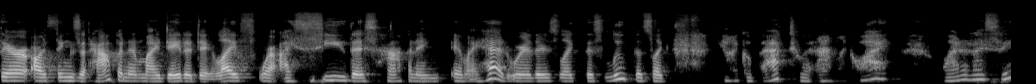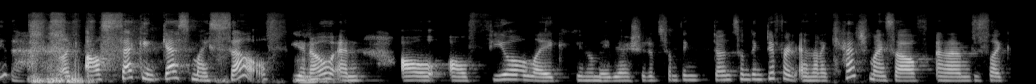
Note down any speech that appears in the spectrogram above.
there are things that happen in my day-to-day life where i see this happening in my head where there's like this loop that's like you know i go back to it. And i'm like why why did i say that? Like i'll second guess myself you mm-hmm. know and i'll i'll feel like you know maybe i should have something done something different. And then i catch myself and i'm just like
